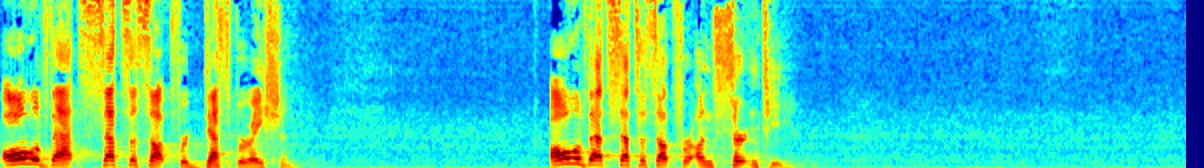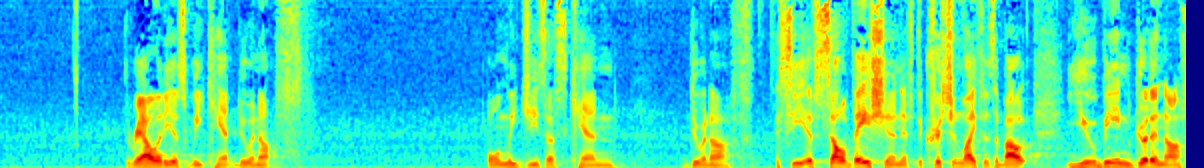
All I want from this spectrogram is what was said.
all of that sets us up for desperation. All of that sets us up for uncertainty. The reality is, we can't do enough. Only Jesus can do enough. See, if salvation, if the Christian life is about you being good enough,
